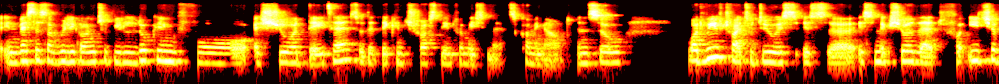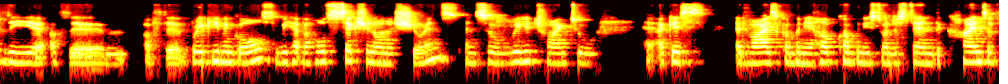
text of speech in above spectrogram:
investors are really going to be looking for assured data so that they can trust the information that's coming out. And so what we've tried to do is is uh, is make sure that for each of the uh, of the of the break even goals we have a whole section on assurance. And so really trying to i guess advise company help companies to understand the kinds of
